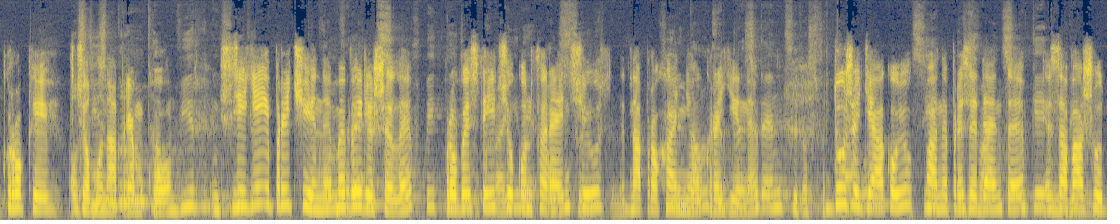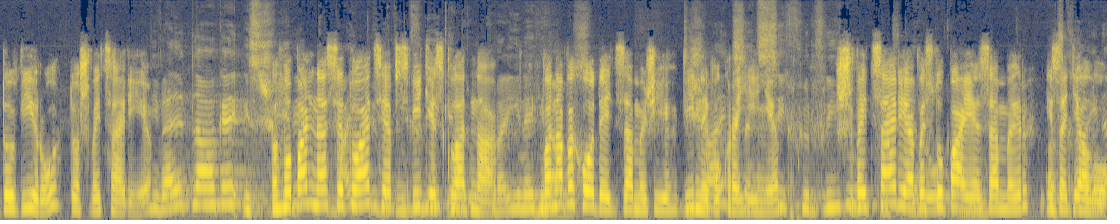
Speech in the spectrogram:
кроки в цьому напрямку. З цієї причини ми вирішили провести цю конференцію на прохання України. Дуже дякую, пане президенте, за вашу довіру до Швейцарії. Глобальна ситуація в світі складна. Вона виходить за межі війни в Україні. Швейцарія виступає за мир і за діалог.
